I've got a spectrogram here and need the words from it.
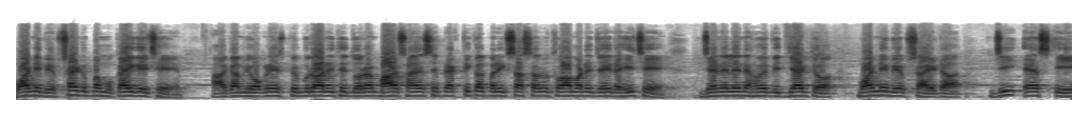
બોર્ડની વેબસાઇટ ઉપર મુકાઈ ગઈ છે. આગામી ઓગણીસ ફેબ્રુઆરીથી ધોરણ બાર સાયન્સની પ્રેક્ટિકલ પરીક્ષા શરૂ થવા માટે જઈ રહી છે. જેને લઈને હવે વિદ્યાર્થીઓ બોર્ડની website GSE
